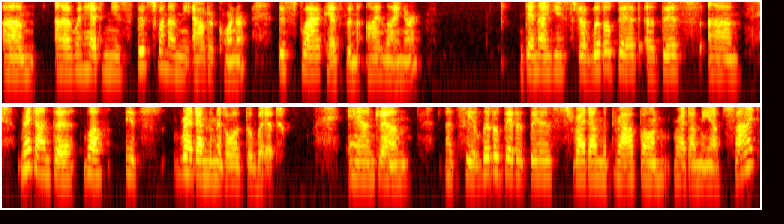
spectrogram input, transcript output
Um, I went ahead and used this one on the outer corner, this black as an eyeliner. Then I used a little bit of this um, right on the, well, it's right on the middle of the lid. And um, let's see, a little bit of this right on the brow bone, right on the outside.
